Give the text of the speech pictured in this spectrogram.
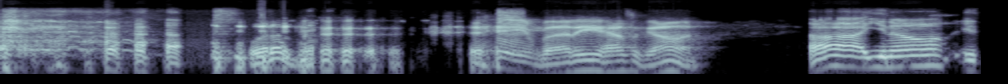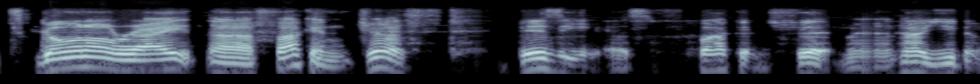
what up, man? hey, buddy, how's it going? Uh, you know, it's going all right. Uh, fucking just busy as fucking shit, man. How you doing?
